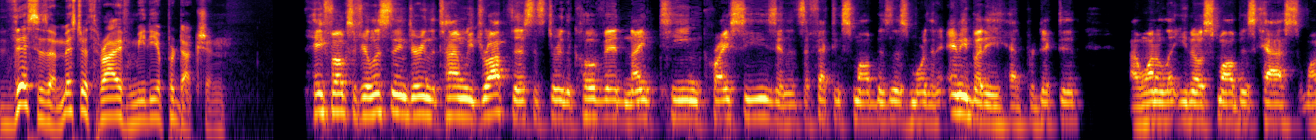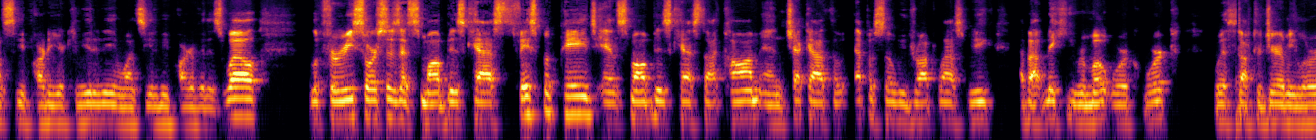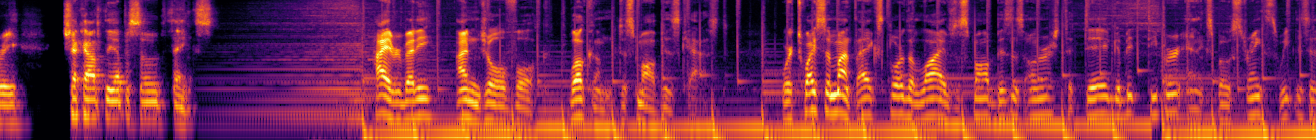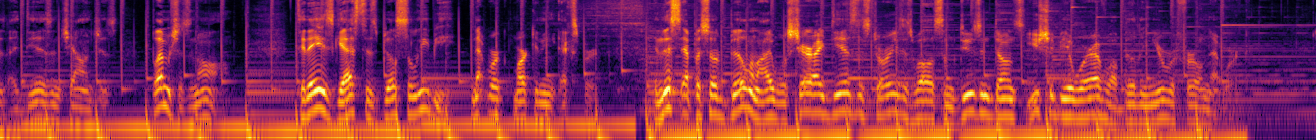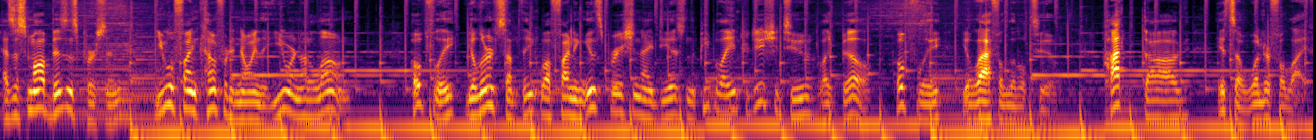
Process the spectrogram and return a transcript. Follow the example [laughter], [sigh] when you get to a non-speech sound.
This is a Mr. Thrive Media production. Hey, folks, if you're listening during the time we dropped this, it's during the COVID 19 crises and it's affecting small business more than anybody had predicted. I want to let you know Small BizCast wants to be part of your community and wants you to be part of it as well. Look for resources at Small BizCast's Facebook page and smallbizcast.com and check out the episode we dropped last week about making remote work work with Dr. Jeremy Lurie. Check out the episode. Thanks. Hi, everybody. I'm Joel Volk. Welcome to Small BizCast, where twice a month I explore the lives of small business owners to dig a bit deeper and expose strengths, weaknesses, ideas, and challenges, blemishes, and all. Today's guest is Bill Salibi, network marketing expert. In this episode, Bill and I will share ideas and stories as well as some do's and don'ts you should be aware of while building your referral network. As a small business person, you will find comfort in knowing that you are not alone. Hopefully, you'll learn something while finding inspiration and ideas from the people I introduce you to, like Bill. Hopefully, you'll laugh a little too. Hot dog, it's a wonderful life.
